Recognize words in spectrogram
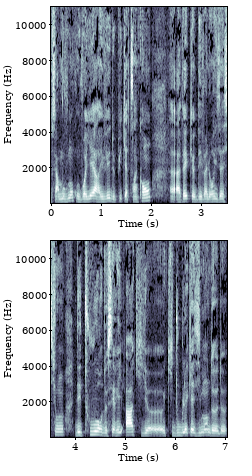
c'est un mouvement qu'on voyait arriver depuis 4-5 ans, euh, avec des valorisations, des tours de série A qui, qui doublaient quasiment de, de,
